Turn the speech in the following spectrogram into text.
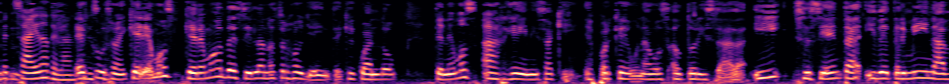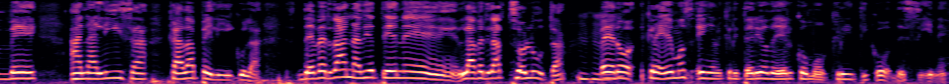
Betsaida, adelante. Escúchame, queremos, queremos decirle a nuestros oyentes que cuando tenemos a Argenis aquí es porque es una voz autorizada y se sienta y determina, ve, analiza cada película. De verdad nadie tiene la verdad absoluta, Ujú. pero creemos en el criterio de él como crítico de cine.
